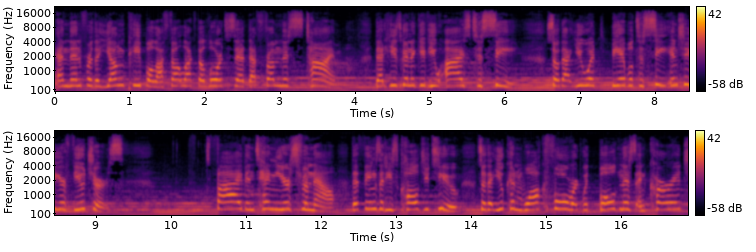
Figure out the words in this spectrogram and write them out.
And then for the young people, I felt like the Lord said that from this time, that He's going to give you eyes to see so that you would be able to see into your futures five and ten years from now, the things that He's called you to, so that you can walk forward with boldness and courage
